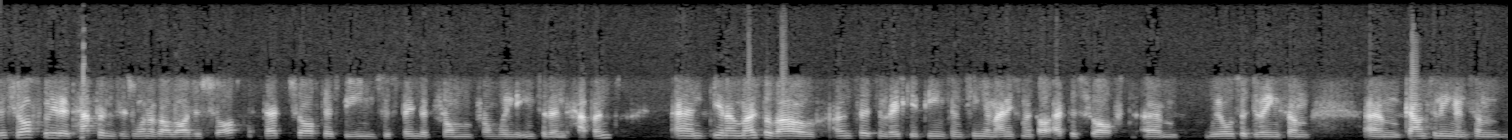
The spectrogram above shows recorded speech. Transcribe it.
the shaft where it happens is one of our largest shafts. That shaft has been suspended from, from when the incident happened. And, you know, most of our own search and rescue teams and senior management are at the shaft. Um, we're also doing some um, counseling and some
